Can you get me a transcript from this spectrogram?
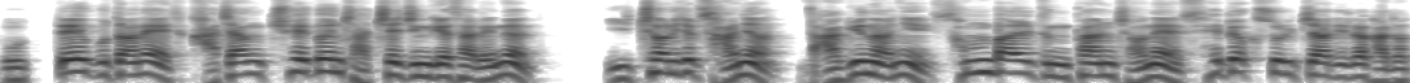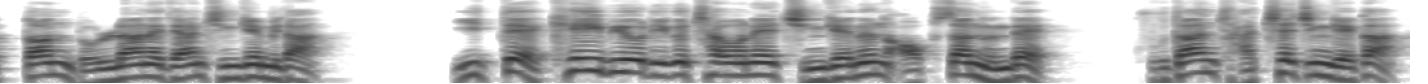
롯데 구단의 가장 최근 자체 징계 사례는 2024년 나균환이 선발 등판 전에 새벽 술자리를 가졌던 논란에 대한 징계입니다. 이때 KBO 리그 차원의 징계는 없었는데 구단 자체 징계가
